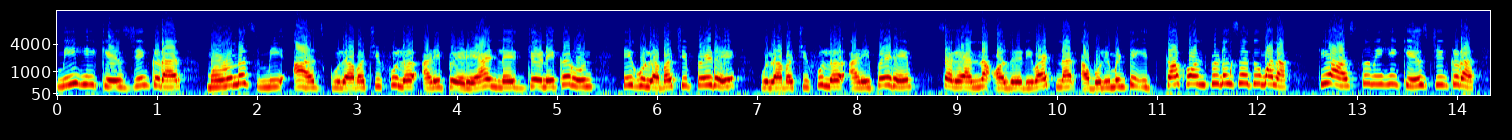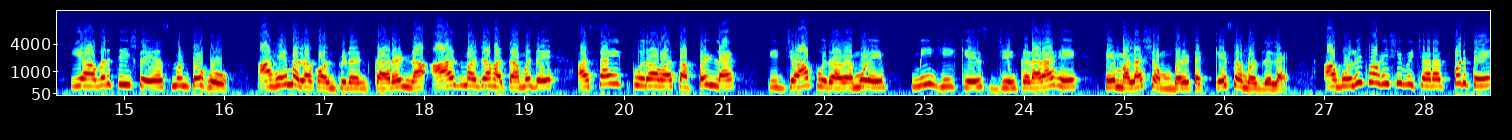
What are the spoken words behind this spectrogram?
मी ही केस जिंकणार म्हणूनच मी आज गुलाबाची फुलं आणि पेढे आणले जेणेकरून ही गुलाबाची पेढे गुलाबाची फुलं आणि पेढे सगळ्यांना ऑलरेडी वाटणार. अबोली म्हणते इतका कॉन्फिडन्स आहे तुम्हाला? की आज तुम्ही ही केस जिंकणार यावरती श्रेयस म्हणतो हो आहे मला कॉन्फिडंट कारण ना आज माझ्या हातामध्ये असा एक पुरावा सापडलाय की ज्या पुराव्यामुळे मी ही केस जिंकणार आहे हे मला शंभर टक्के समजलेलं आहे आबोली थोडीशी विचारात पडते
